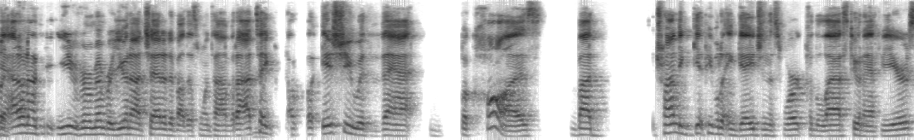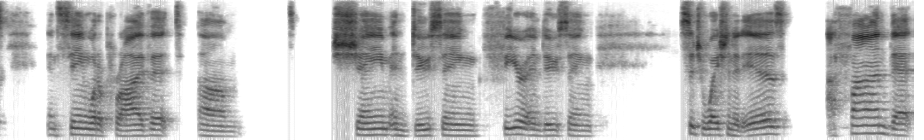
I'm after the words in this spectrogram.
but yeah, I don't know if you remember, you and I chatted about this one time, but I mm-hmm. take issue with that because by trying to get people to engage in this work for the last two and a half years and seeing what a private, um, shame inducing, fear inducing situation it is, I find that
